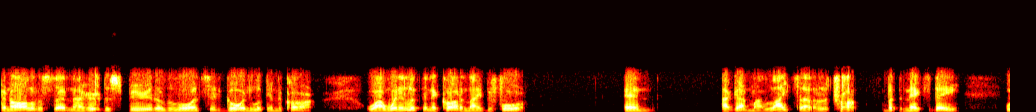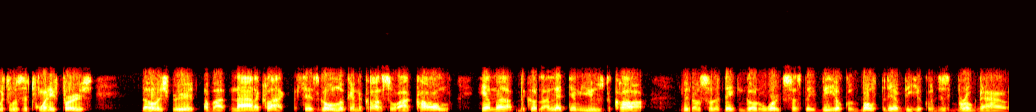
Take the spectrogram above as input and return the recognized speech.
and all of a sudden I heard the Spirit of the Lord said, Go and look in the car. Well, I went and looked in the car the night before, and I got my lights out of the trunk. But the next day, which was the 21st, the Holy Spirit, about 9 o'clock, says, Go look in the car. So I called him up because I let them use the car, you know, so that they can go to work since their vehicle, both of their vehicles just broke down.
